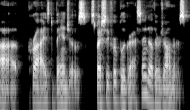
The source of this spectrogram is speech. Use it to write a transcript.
uh, prized banjos, especially for bluegrass and other genres,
